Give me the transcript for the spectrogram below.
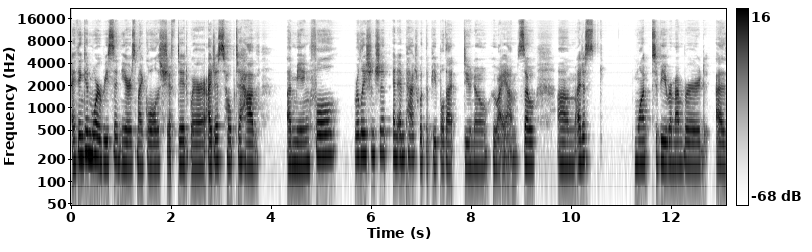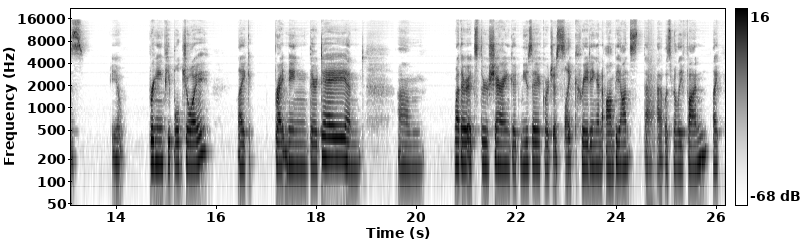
I think in more recent years, my goal has shifted where I just hope to have a meaningful relationship and impact with the people that do know who I am. So um, I just want to be remembered as you know bringing people joy like brightening their day and um, whether it's through sharing good music or just like creating an ambiance that, that was really fun like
